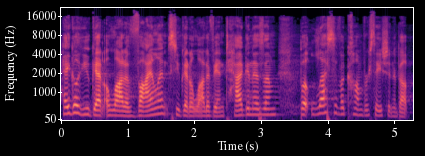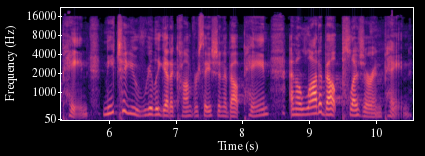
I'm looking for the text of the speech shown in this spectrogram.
Hegel, you get a lot of violence, you get a lot of antagonism, but less of a conversation about pain. Nietzsche, you really get a conversation about pain and a lot about pleasure and pain,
